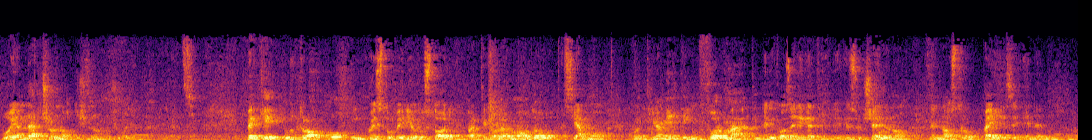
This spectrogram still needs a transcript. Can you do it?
vuoi andarci o no? Dici no, non ci voglio andare, grazie. Perché purtroppo in questo periodo storico in particolar modo siamo continuamente informati delle cose negative che succedono nel nostro paese e nel mondo.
